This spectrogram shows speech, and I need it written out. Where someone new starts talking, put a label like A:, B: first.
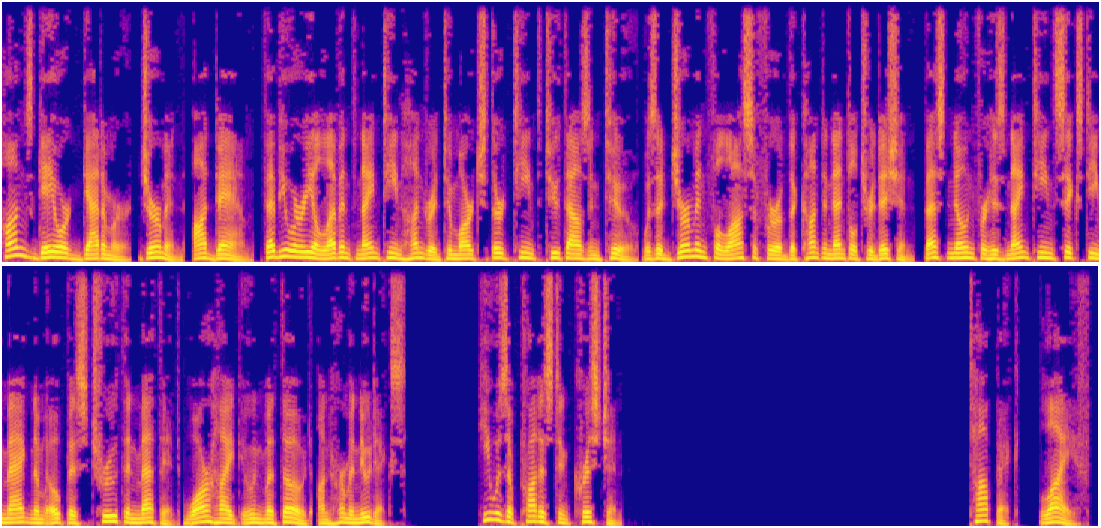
A: Hans Georg Gadamer, German, ah Adam, February 11, 1900 to March 13, 2002, was a German philosopher of the Continental tradition, best known for his 1960 magnum opus Truth and Method Wahrheit und Methode on hermeneutics. He was a Protestant Christian. Topic: Life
